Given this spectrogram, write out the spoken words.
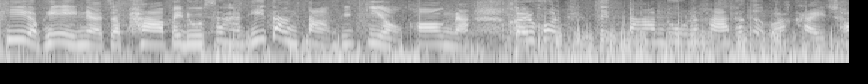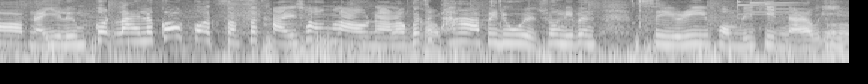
พี่กับพี่อิงเนี่ยจะพาไปดูสถานที่ต่างๆ ที่เกี่ยวข้องนะก็ทุกคนติดตามดูนะคะ ถ้าเกิดว่าใครชอบนะอย่าลืมกดไลค์แล้วก็กด subscribe ช่องเรานะ เราก็จะครับพาไปดูเดี๋ยวช่วงนี้เป็นซีรีส์พรหมลิขิตนะเราอิน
